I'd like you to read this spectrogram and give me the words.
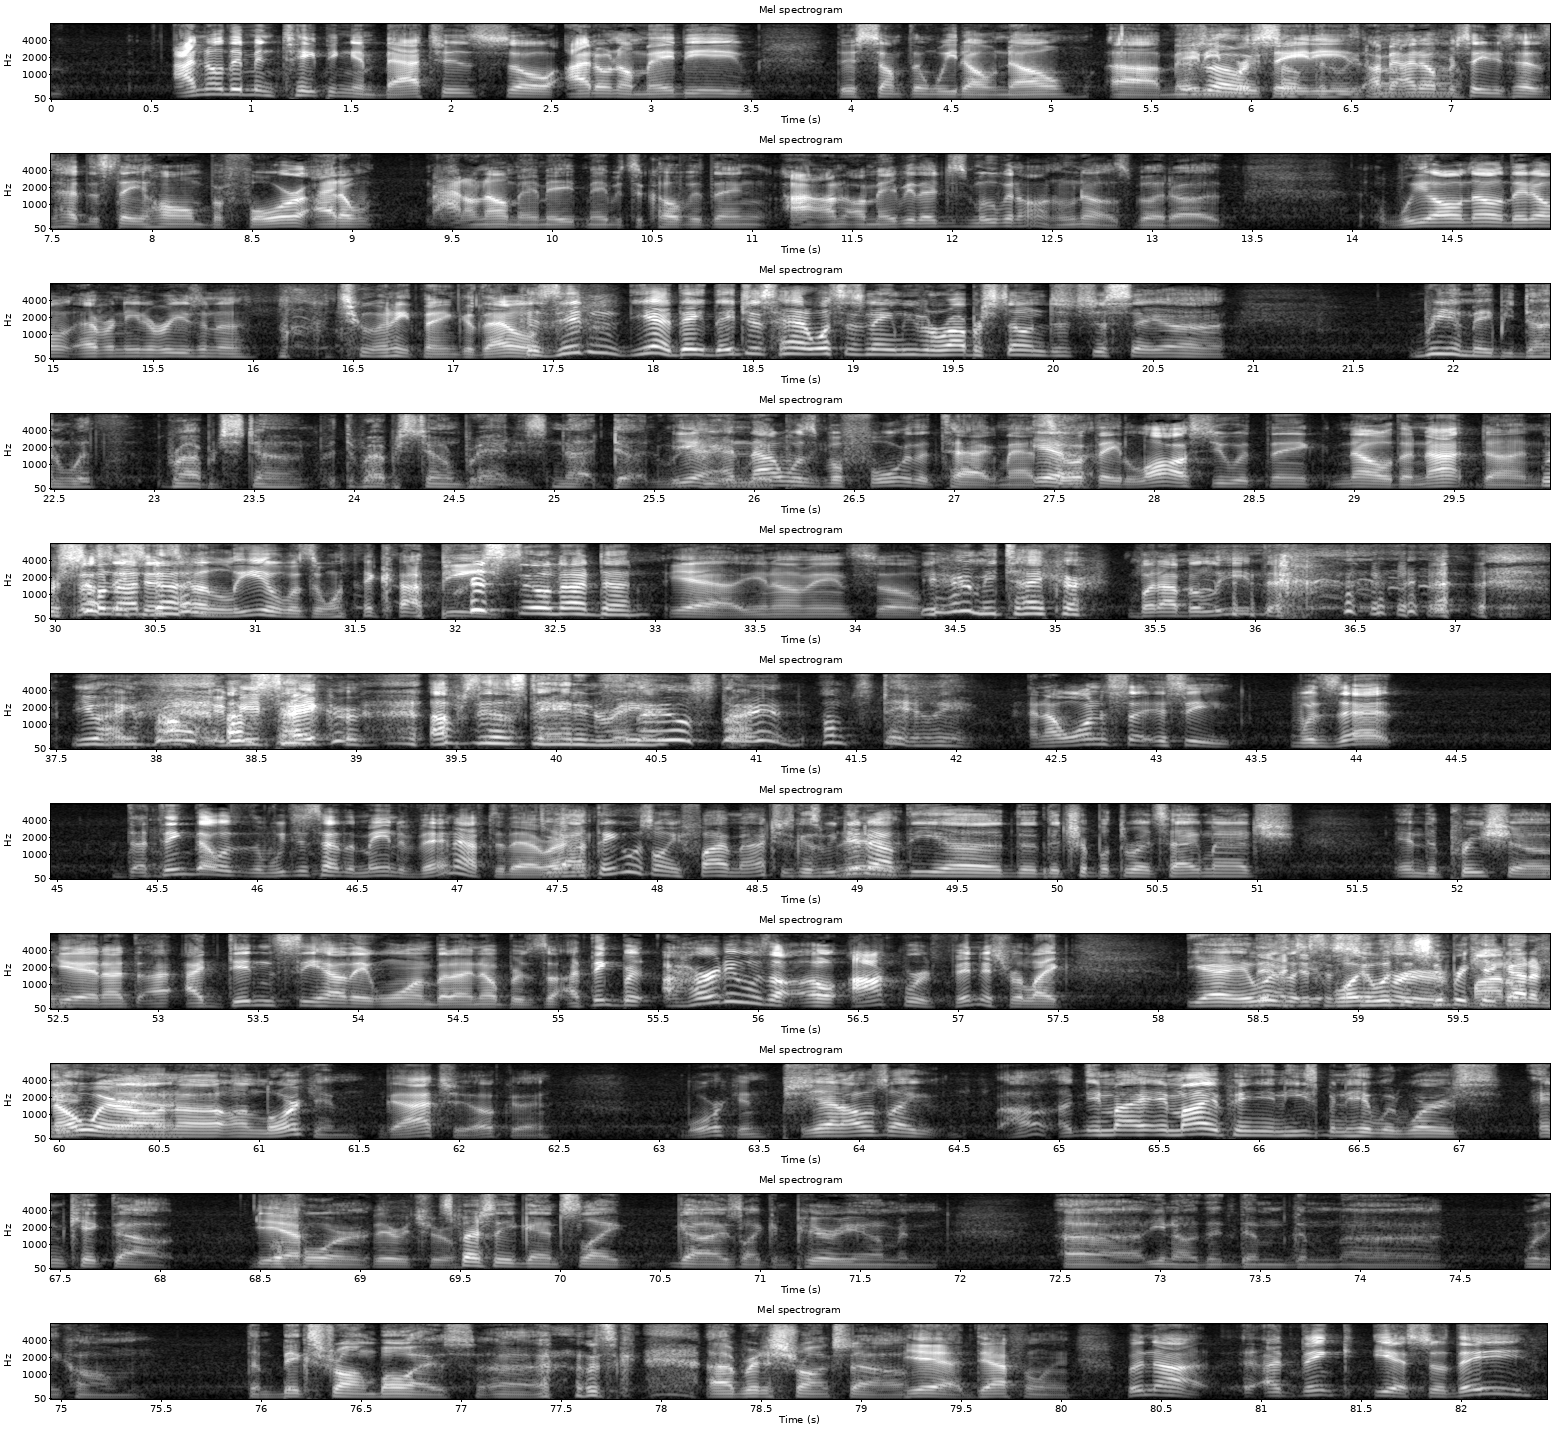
I know they've been taping in batches. So I don't know. Maybe there's something we don't know. Uh, maybe There's always something we Mercedes. I mean, I know know. Mercedes has had to stay home before. I don't. I don't know. Maybe maybe it's a COVID thing. I don't. Maybe they're just moving on. Who knows? But uh, we all know they don't ever need a reason to do anything because that'll. because didn't yeah they they just had what's his name even Robert Stone just just say uh, Rhea may be done with. Robert Stone, but the Robert Stone brand is not done. With Yeah, Rhea and that Ripley. was before the tag match. Yeah. So if they lost, you would think, no, they're not done. We're still Especially not since done. Aaliyah was the one that got beat. We're still not done. yeah, you know what I mean. So You hear me, Taker? But I believe that you ain't broken I'm me, still- Taker. I'm still standing, Rhea. Still stand. I'm still here. And I want to say, see, was that? I think that was we just had the main event after that, right? Yeah, I think it was only five matches because we did Yeah. have the, uh, the the triple threat tag match in the pre-show. Yeah, and I, I, didn't see how they won, but I know Brazil. I think, but I heard it was a, a awkward finish for like, yeah, it was. just a well, it was a super kick out of kick, nowhere yeah. on uh, on Lorcan. gotcha, okay, working. Yeah, and I was like, I, in my in my opinion, he's been hit with worse and kicked out. Yeah, before, very true. Especially against like guys like Imperium and uh, you know the, them them uh, what do they call them. The big strong boys, uh, uh, British strong style. Yeah, definitely. But not. I think yeah. So they.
